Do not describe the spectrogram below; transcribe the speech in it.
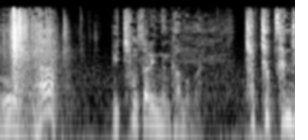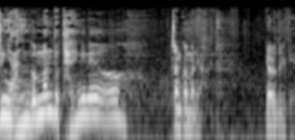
뭐야? 이 창살 있는 감옥은 첩첩산중이 아닌 것만도 다행이네요. 잠깐만요. 열어드릴게요.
